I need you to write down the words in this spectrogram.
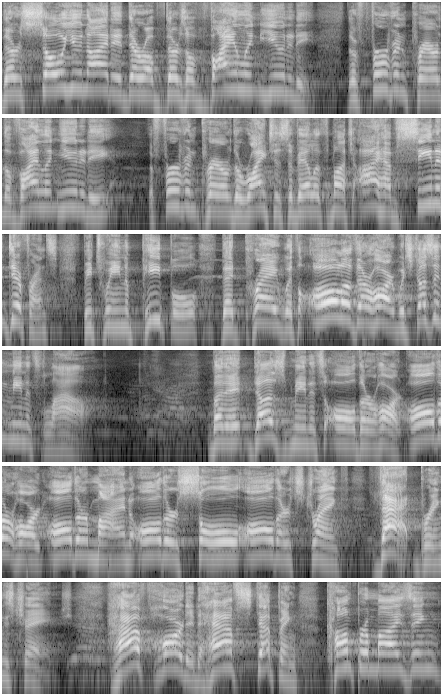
They're so united, there's a violent unity. The fervent prayer, the violent unity, the fervent prayer of the righteous availeth much. I have seen a difference between people that pray with all of their heart, which doesn't mean it's loud but it does mean it's all their heart. All their heart, all their mind, all their soul, all their strength. That brings change. Half hearted, half stepping, compromising,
